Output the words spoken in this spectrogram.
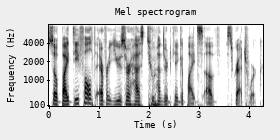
So by default, every user has 200 gigabytes of Scratch work.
